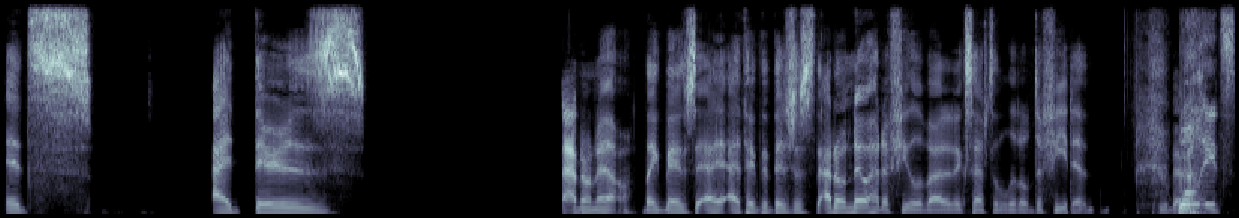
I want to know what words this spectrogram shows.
it's, I, there's, I don't know. Like there's, I, I think that there's just, I don't know how to feel about it except a little defeated. you know? Well, it's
